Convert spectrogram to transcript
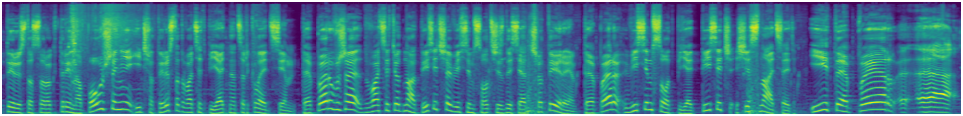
3443 на Поушені і 425 на цирклетці. Тепер вже 21 864. Тепер 805 016. І тепер. Е, е,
